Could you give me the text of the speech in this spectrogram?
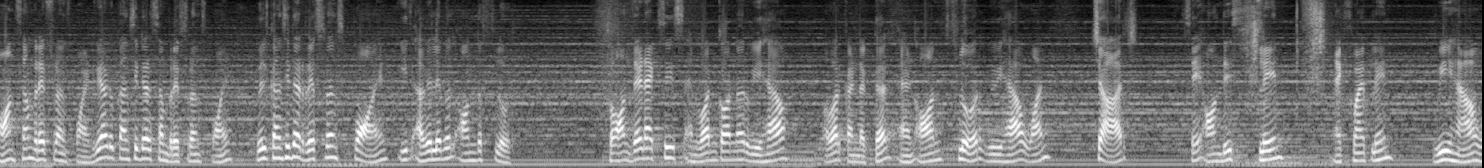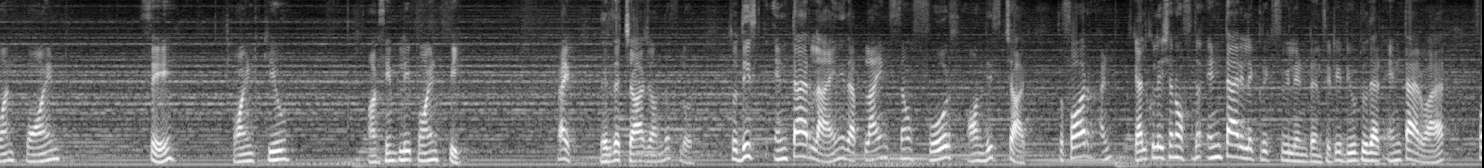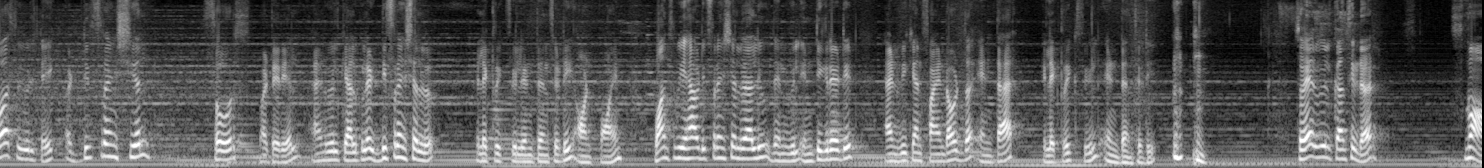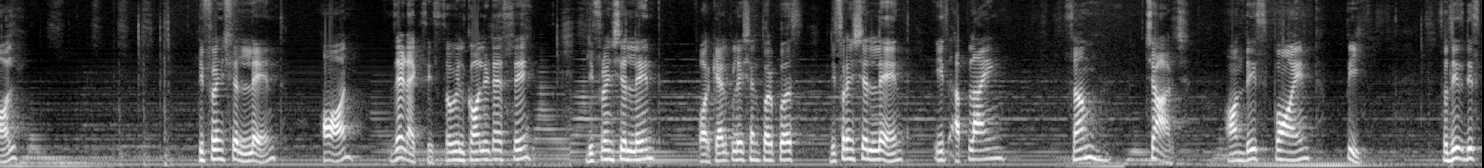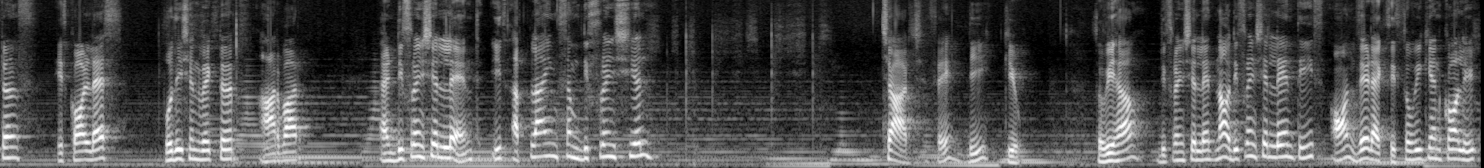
on some reference point. We have to consider some reference point. We will consider reference point is available on the floor. So on z axis and one corner we have our conductor and on floor we have one charge say on this plane xy plane we have one point say point q or simply point p right? There is a charge on the floor. So this entire line is applying some force on this charge. So for calculation of the entire electric field intensity due to that entire wire first we will take a differential source material and we will calculate differential electric field intensity on point once we have differential value then we will integrate it and we can find out the entire electric field intensity so here we will consider small differential length on z axis. So, we will call it as say differential length for calculation purpose. Differential length is applying some charge on this point P. So, this distance is called as position vector r bar and differential length is applying some differential charge say dq. So we have differential length. Now differential length is on z axis. So we can call it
